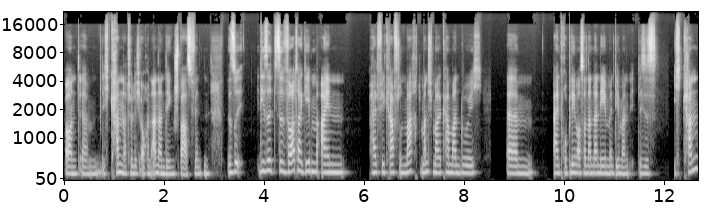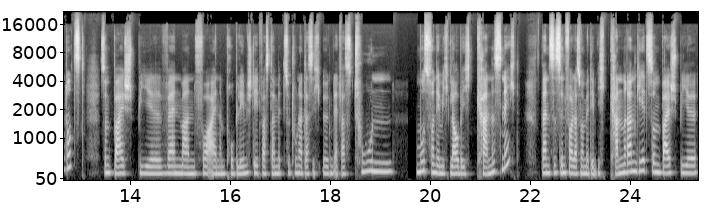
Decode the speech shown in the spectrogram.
Und ähm, ich kann natürlich auch in anderen Dingen Spaß finden. Also diese, diese Wörter geben einen halt viel Kraft und Macht. Manchmal kann man durch ähm, ein Problem auseinandernehmen, indem man dieses Ich kann nutzt. Zum Beispiel, wenn man vor einem Problem steht, was damit zu tun hat, dass ich irgendetwas tun muss, von dem ich glaube, ich kann es nicht. Dann ist es sinnvoll, dass man mit dem Ich kann rangeht. Zum Beispiel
